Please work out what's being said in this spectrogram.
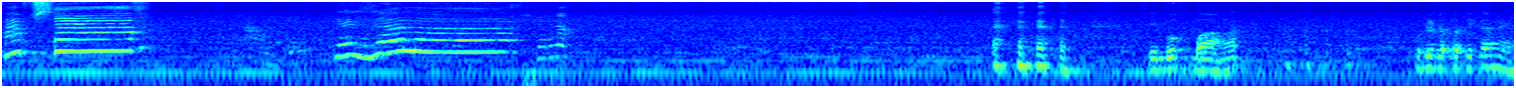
Hafsah. Yazala. Enak sibuk banget. Udah dapat ikan ya?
